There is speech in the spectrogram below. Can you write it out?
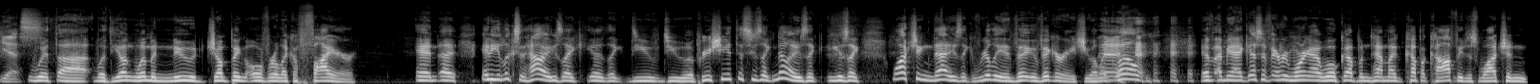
Yes. with uh with young women nude jumping over like a fire. And uh, and he looks at Howie. He's like, uh, like, do you do you appreciate this? He's like, no. He's like, he's like watching that. He's like, really invi- invigorates you. I'm like, well, if I mean, I guess if every morning I woke up and had my cup of coffee, just watching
